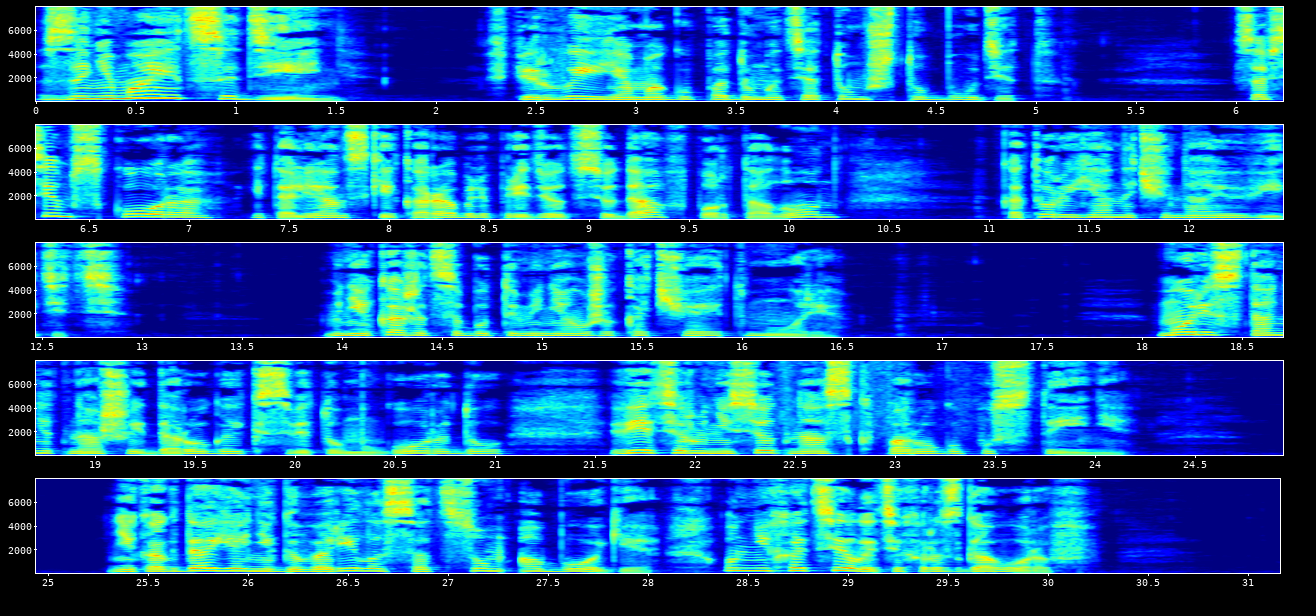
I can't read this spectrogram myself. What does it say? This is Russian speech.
Занимается день. Впервые я могу подумать о том, что будет. Совсем скоро итальянский корабль придет сюда, в Порт-Алон, который я начинаю видеть. Мне кажется, будто меня уже качает море. Море станет нашей дорогой к святому городу, ветер унесет нас к порогу пустыни. Никогда я не говорила с отцом о Боге, он не хотел этих разговоров.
